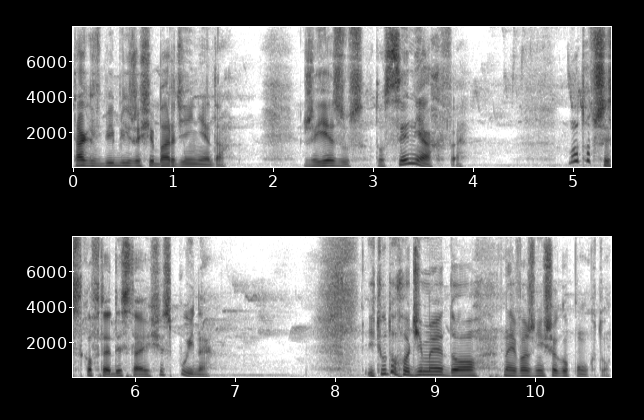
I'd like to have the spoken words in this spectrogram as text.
tak w Biblii, że się bardziej nie da, że Jezus to syn Jahwe, no to wszystko wtedy staje się spójne. I tu dochodzimy do najważniejszego punktu.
